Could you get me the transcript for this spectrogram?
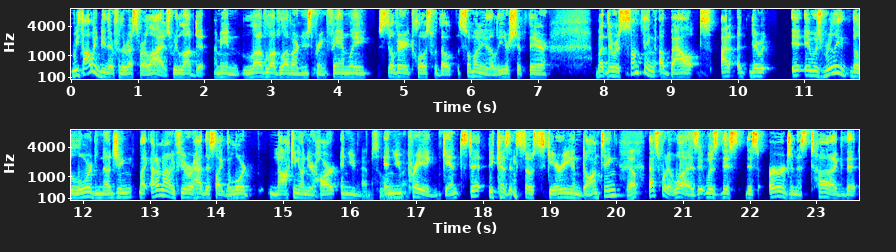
we thought we'd be there for the rest of our lives. We loved it. I mean love love love our new spring family. Still very close with the, so many of the leadership there. But there was something about I, there it, it was really the lord nudging like i don't know if you ever had this like the lord knocking on your heart and you Absolutely. and you pray against it because it's so scary and daunting yep. that's what it was it was this this urge and this tug that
